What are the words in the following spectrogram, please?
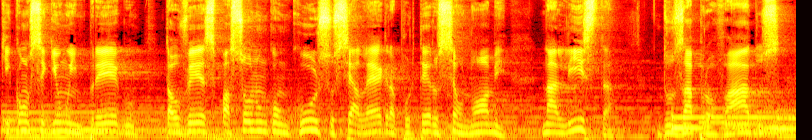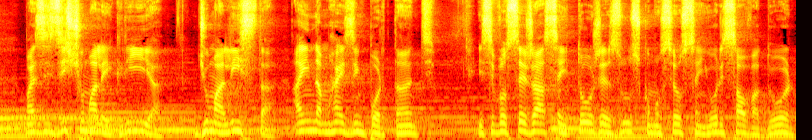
que conseguiu um emprego, talvez passou num concurso, se alegra por ter o seu nome na lista dos aprovados. Mas existe uma alegria de uma lista ainda mais importante. E se você já aceitou Jesus como seu Senhor e Salvador,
